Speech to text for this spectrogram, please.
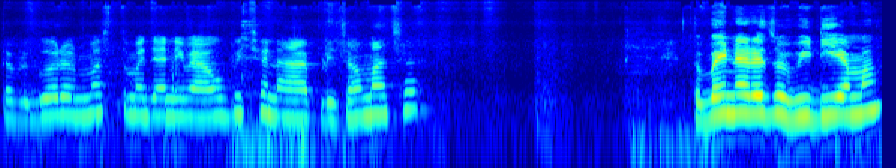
તો આપણી ગોરલ મસ્ત મજાની વા ઊભી છે ને, આ આપણી જમા છે. તો બન્યા રહેજો વિડીયોમાં.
